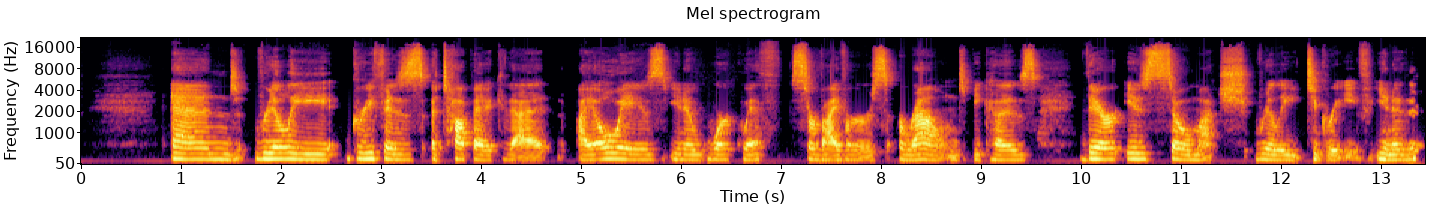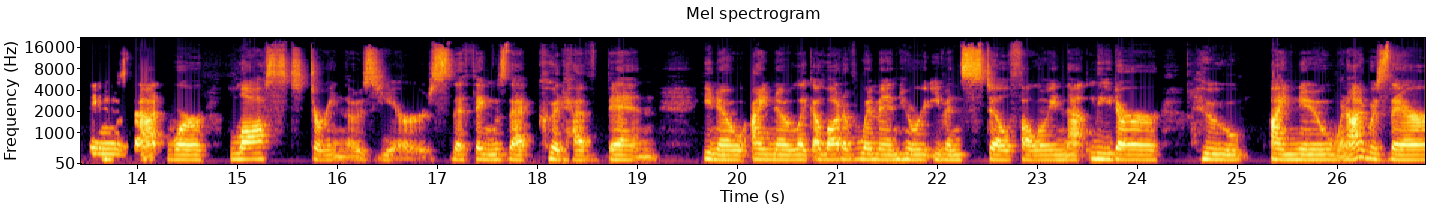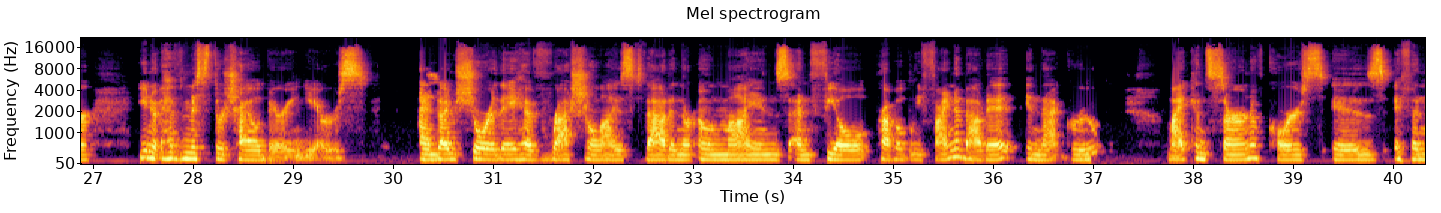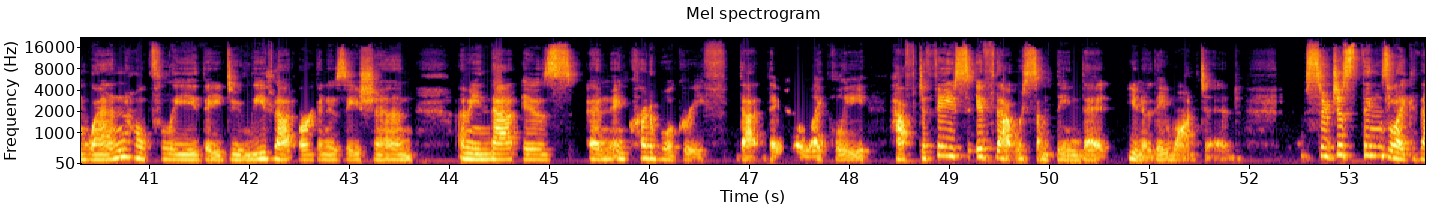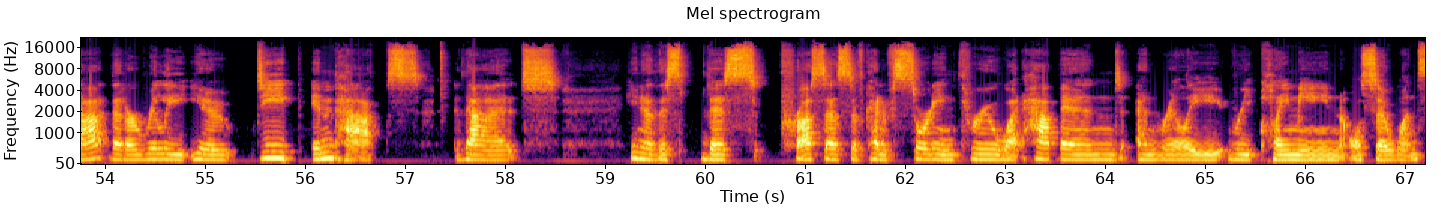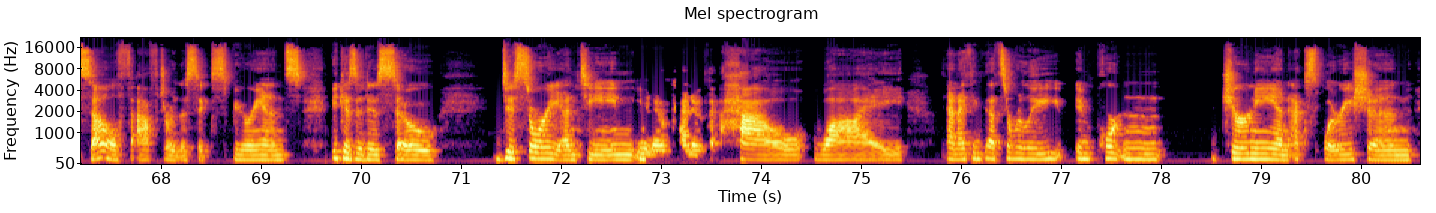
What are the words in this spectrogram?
And really, grief is a topic that I always, you know, work with survivors around because there is so much really to grieve. You know, the things that were lost during those years, the things that could have been. You know, I know like a lot of women who are even still following that leader who I knew when I was there, you know, have missed their childbearing years and I'm sure they have rationalized that in their own minds and feel probably fine about it in that group. My concern, of course, is if and when hopefully they do leave that organization. I mean, that is an incredible grief that they will likely have to face if that was something that, you know, they wanted. So just things like that that are really, you know, deep impacts that you know this this process of kind of sorting through what happened and really reclaiming also oneself after this experience because it is so disorienting you know kind of how why. And i think that's a really important journey and exploration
